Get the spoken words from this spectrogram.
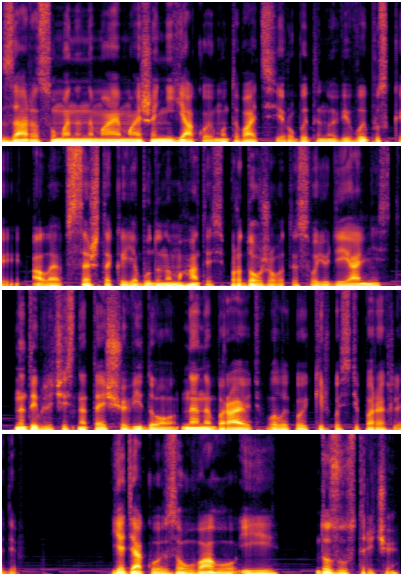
Зараз у мене немає майже ніякої мотивації робити нові випуски, але все ж таки я буду намагатись продовжувати свою діяльність, не дивлячись на те, що відео не набирають великої кількості переглядів. Я дякую за увагу і до зустрічі!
